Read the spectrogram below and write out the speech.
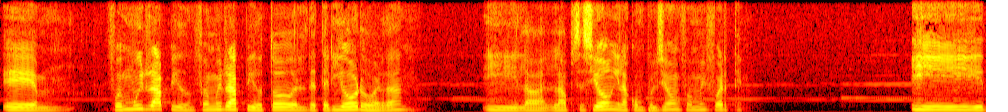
Eh, fue muy rápido, fue muy rápido todo el deterioro, ¿verdad? y la, la, obsesión y la compulsión fue muy fuerte. Y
